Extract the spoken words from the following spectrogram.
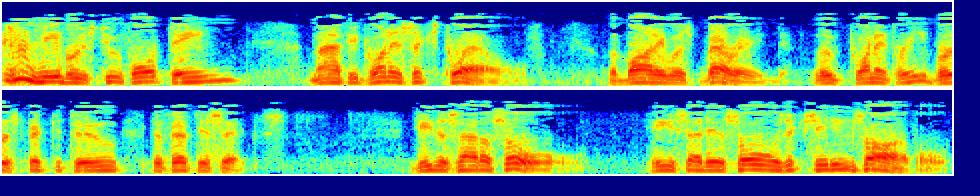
Hebrews 2.14, Matthew 26.12. The body was buried, Luke 23, verse 52 to 56. Jesus had a soul. He said his soul was exceeding sorrowful,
